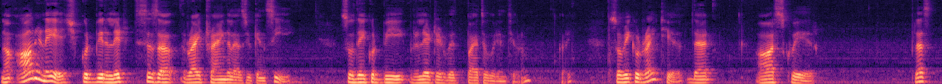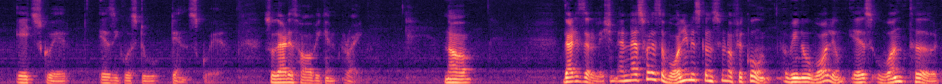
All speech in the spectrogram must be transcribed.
Now R and H could be related, this is a right triangle as you can see. So they could be related with Pythagorean theorem, correct? So we could write here that r square plus h square is equals to 10 square. So that is how we can write. Now that is the relation and as far as the volume is concerned of a cone we know volume is one third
